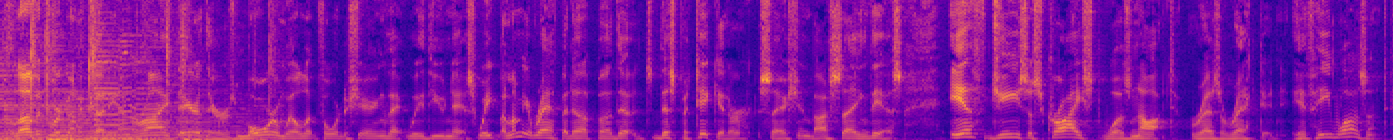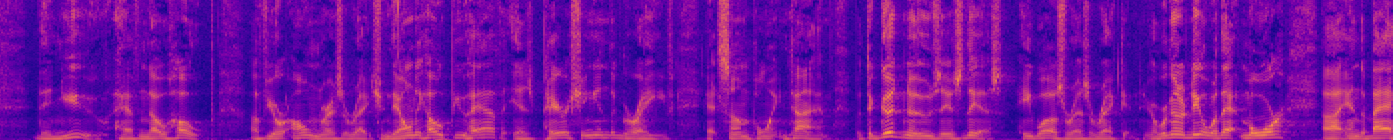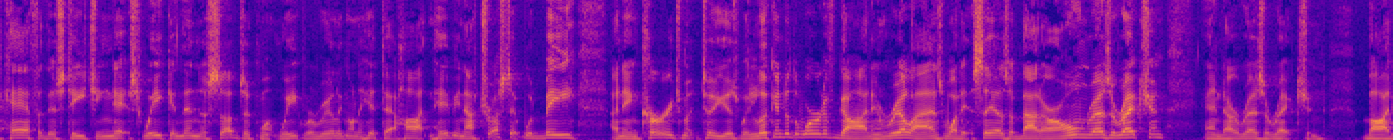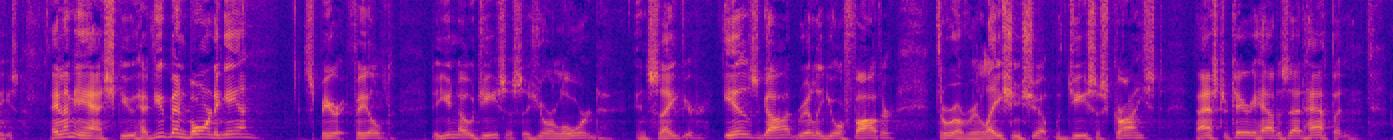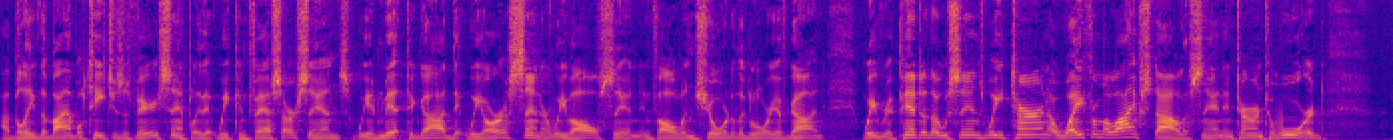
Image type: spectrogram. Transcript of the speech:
Beloved, we're going to cut in right there. There's more, and we'll look forward to sharing that with you next week. But let me wrap it up uh, this particular session by saying this. If Jesus Christ was not resurrected, if he wasn't, then you have no hope of your own resurrection. The only hope you have is perishing in the grave at some point in time. But the good news is this He was resurrected. And we're going to deal with that more uh, in the back half of this teaching next week. And then the subsequent week, we're really going to hit that hot and heavy. And I trust it would be an encouragement to you as we look into the Word of God and realize what it says about our own resurrection and our resurrection bodies. Hey, let me ask you have you been born again? Spirit filled? Do you know Jesus as your Lord and Savior? Is God really your Father through a relationship with Jesus Christ? Pastor Terry, how does that happen? I believe the Bible teaches us very simply that we confess our sins. We admit to God that we are a sinner. We've all sinned and fallen short of the glory of God. We repent of those sins. We turn away from a lifestyle of sin and turn toward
